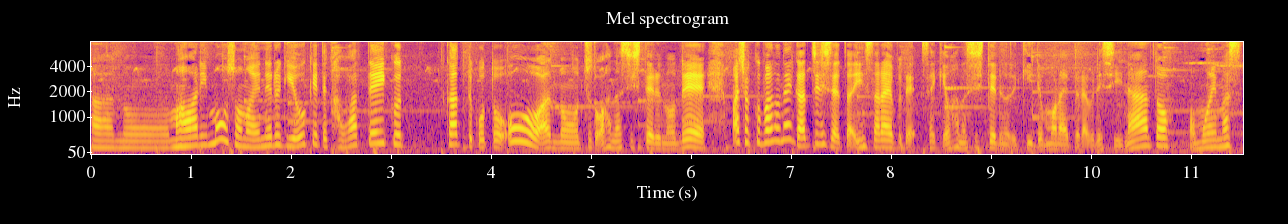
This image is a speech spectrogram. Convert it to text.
あの周りもそのエネルギーを受けて変わっていくかってことをあのちょっとお話ししてるので、まあ、職場のねがっちりしたやつはインスタライブで最近お話ししてるので聞いてもらえたら嬉しいなと思います。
